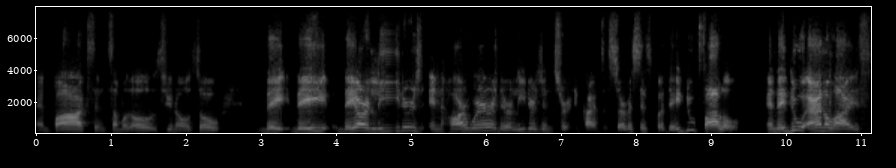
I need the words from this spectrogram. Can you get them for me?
and Box and some of those. You know, so they they they are leaders in hardware they're leaders in certain kinds of services but they do follow and they do analyze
